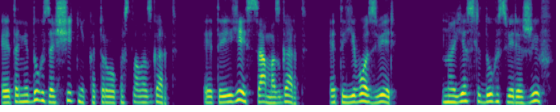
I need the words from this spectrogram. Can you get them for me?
Это не дух-защитник, которого послал Асгард. Это и есть сам Асгард. Это его зверь. Но если дух зверя жив,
